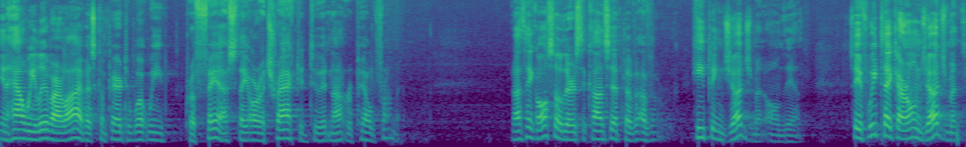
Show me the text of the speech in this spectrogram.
in how we live our life as compared to what we profess, they are attracted to it, not repelled from it. But I think also there's the concept of, of heaping judgment on them. See, if we take our own judgment,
